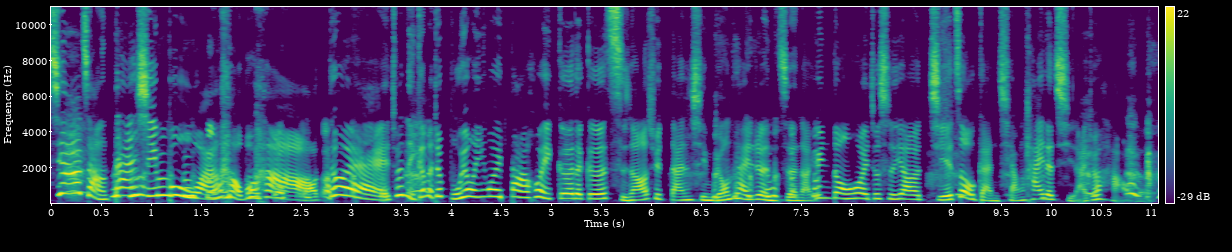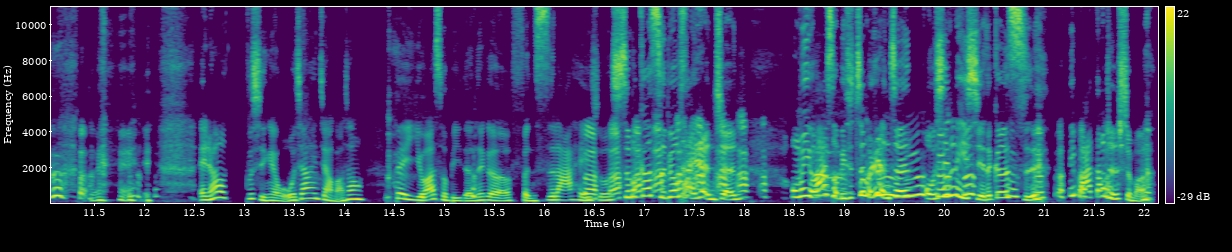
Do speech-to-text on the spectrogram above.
家长担心不完，好不好？对，就你根本就不用因为大会歌的歌词，然后去担心，不用太认真啊。运动会就是要节奏感强，嗨得起来就好了。对，哎，然后不行哎，我这样一讲，马上被有阿手比的那个粉丝拉黑，说什么歌词不用太认真。我们有阿手比是这么认真，我心里写的歌词，你把它当成什么？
